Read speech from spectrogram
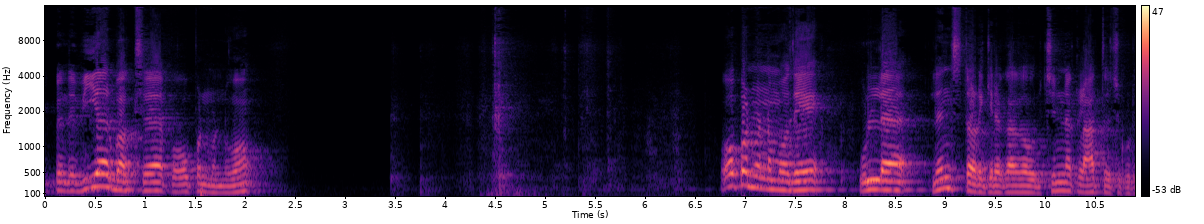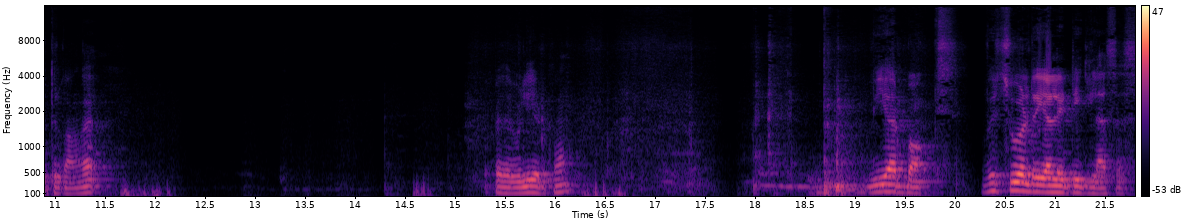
இப்போ இந்த விஆர் பாக்ஸை இப்போ ஓப்பன் பண்ணுவோம். ஓப்பன் பண்ணும் போதே உள்ள லென்ஸ் துடைக்கிறதுக்காக ஒரு சின்ன கிளாத் வச்சு கொடுத்துருக்காங்க. இப்போ இதை வெளியே எடுப்போம். VR box virtual reality glasses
